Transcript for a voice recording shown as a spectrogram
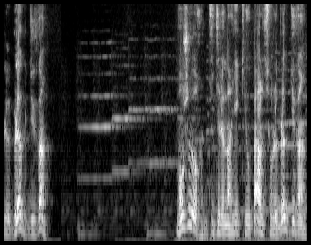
Le blog du vin. Bonjour, Didier Lemarié qui vous parle sur le blog du vin.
